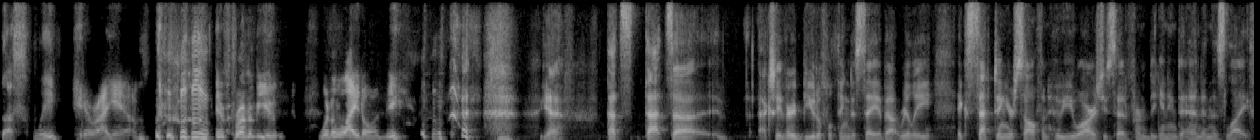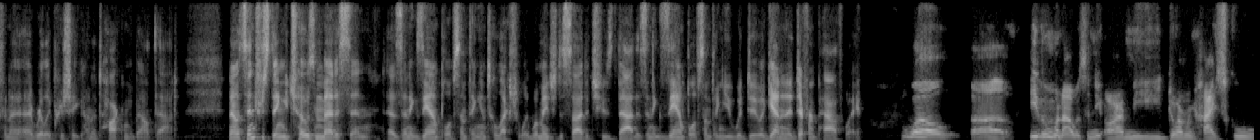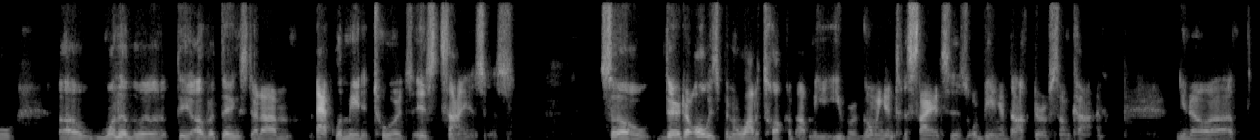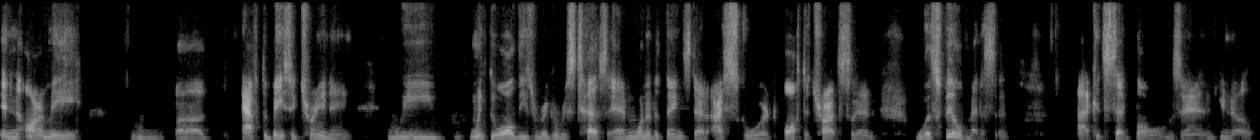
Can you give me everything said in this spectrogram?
Thusly, here I am in front of you with a light on me. yeah, that's that's uh, actually a very beautiful thing to say about really accepting yourself and who you are, as you said, from beginning to end in this life. And I, I really appreciate you kind of talking about that. Now, it's interesting. You chose medicine as an example of something intellectually. What made you decide to choose that as an example of something you would do again in a different pathway? Well, uh, even when I was in the army during high school, uh, one of the the other things that I'm acclimated towards is sciences. So there had always been a lot of talk about me either going into the sciences or being a doctor of some kind. You know, uh, in the army, uh, after basic training, we went through all these rigorous tests. And one of the things that I scored off the charts in was field medicine. I could set bones and, you know,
